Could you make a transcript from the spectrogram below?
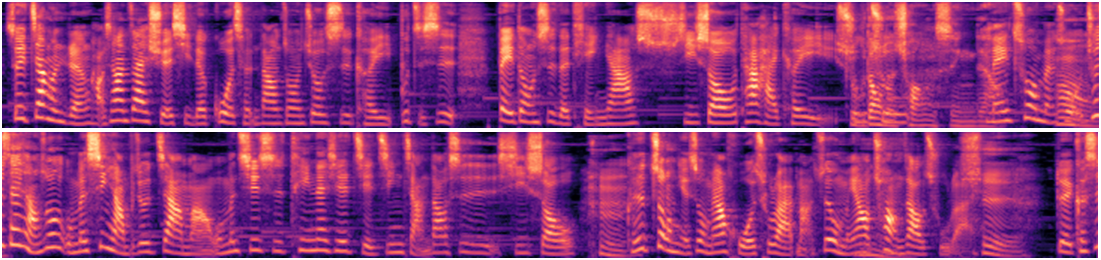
所以这样的人好像在学习的过程当中，就是可以不只是被动式的填鸭吸收，他还可以输出主动的创新这样。没错，没错，就在想说，我们信仰不就这样吗？我们其实听那些解经讲到是吸收，嗯，可是重点是我们要活出来嘛，所以我们要创造出来。是对，可是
